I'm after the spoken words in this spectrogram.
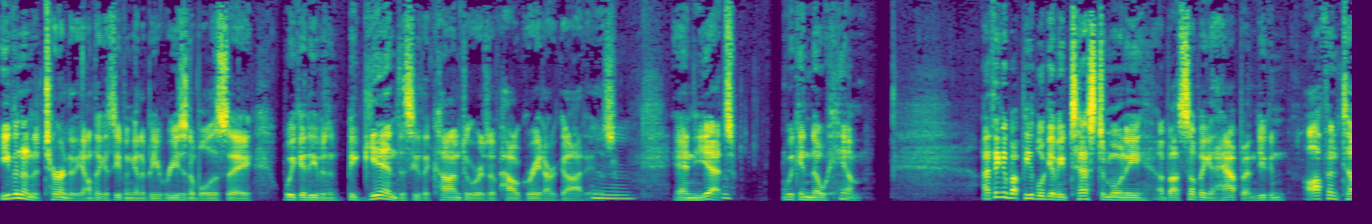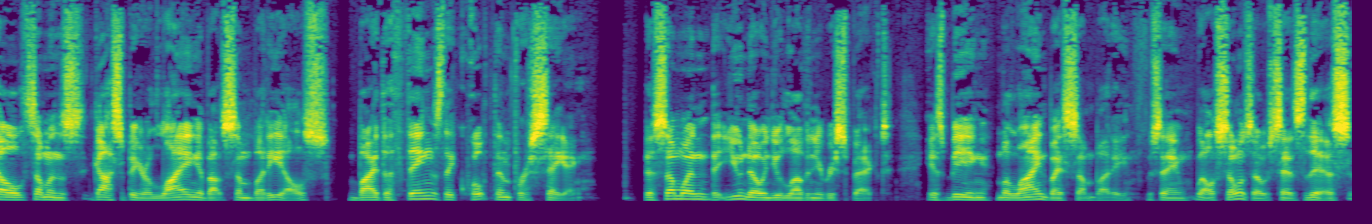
Even in eternity, I don't think it's even going to be reasonable to say we could even begin to see the contours of how great our God is. Mm. And yet, we can know Him. I think about people giving testimony about something that happened. You can often tell someone's gossiping or lying about somebody else by the things they quote them for saying. If someone that you know and you love and you respect is being maligned by somebody who's saying, well, so and so says this,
